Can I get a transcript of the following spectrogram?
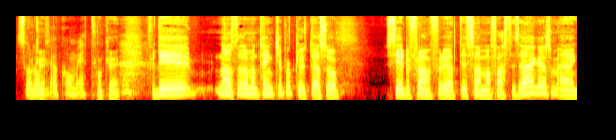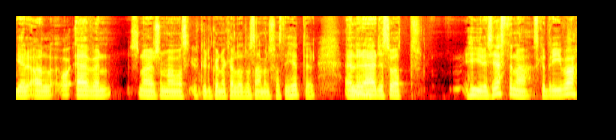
så Okej. långt vi har kommit. Okej. För det är någonstans om man tänker på kluster, alltså ser du framför dig att det är samma fastighetsägare som äger all, och även sådana här som man skulle kunna kalla då samhällsfastigheter? Eller Mm. är det så att hyresgästerna ska driva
